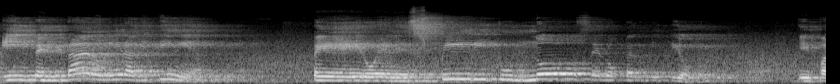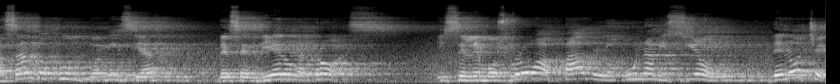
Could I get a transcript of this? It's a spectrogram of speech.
intentaron ir a Bitinia, pero el Espíritu no se lo permitió. Y pasando junto a Misia, descendieron a Troas y se le mostró a Pablo una visión de noche.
